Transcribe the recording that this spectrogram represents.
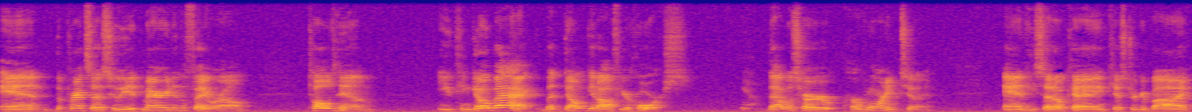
And the princess who he had married in the Fey realm told him you can go back but don't get off your horse. Yeah. that was her her warning to him. And he said okay and kissed her goodbye.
